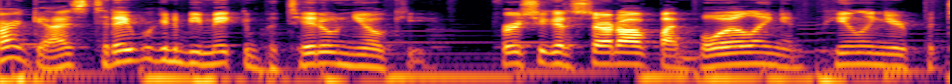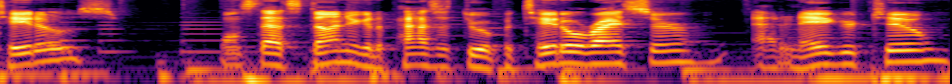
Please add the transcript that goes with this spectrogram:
Alright guys, today we're going to be making potato gnocchi. First you got to start off by boiling and peeling your potatoes. Once that's done, you're going to pass it through a potato ricer, add an egg or two,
